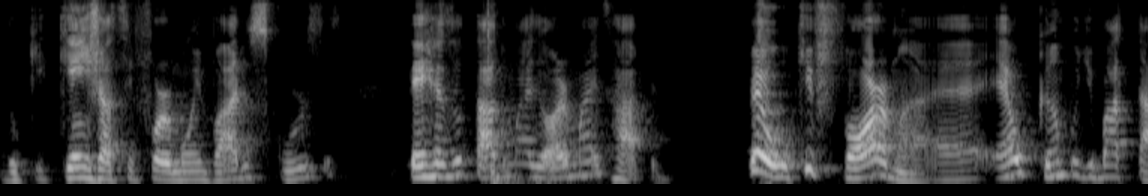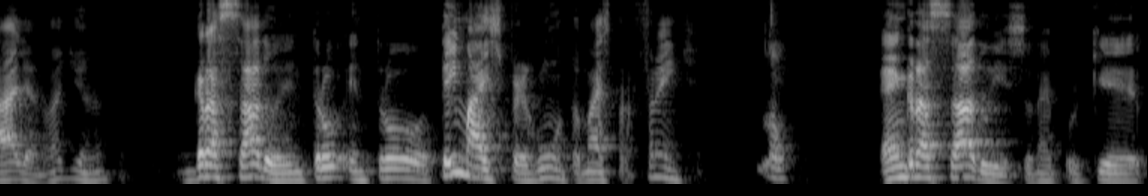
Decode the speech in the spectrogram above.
do que quem já se formou em vários cursos, ter resultado maior mais rápido. Meu, o que forma é, é o campo de batalha, não adianta. Engraçado, entrou, entrou. Tem mais pergunta mais para frente? Não. É engraçado isso, né? Porque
